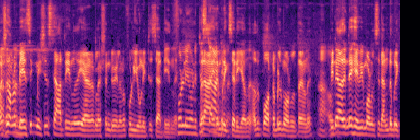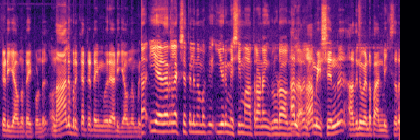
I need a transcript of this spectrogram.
പക്ഷെ നമ്മൾ ബേസിക് മെഷീൻ സ്റ്റാർട്ട് ചെയ്യുന്നത് ഏഴര ലക്ഷം രൂപയിലാണ് ഫുൾ യൂണിറ്റ് സ്റ്റാർട്ട് ചെയ്യുന്നത്. ഫുൾ യൂണിറ്റ് ആയിരം ബ്രിക്സ് അടിക്കാവുന്ന അത് പോർട്ടബിൾ മോഡൽ ആണ് പിന്നെ അതിന്റെ ഹെവി മോഡൽസ് രണ്ട് ബ്രിക്ക് അടിക്കാവുന്ന ടൈപ്പ് ഉണ്ട്. നാല് ബ്രിക്ക് അറ്റ് ടൈം വരെ അടിക്കാവുന്ന ഈ ഏഴര ലക്ഷത്തിൽ നമുക്ക് ഈ ഒരു മെഷീൻ മാത്രമാണോ ഇൻക്ലൂഡ് ആവുന്നത് അല്ല ആ മെഷീന് അതിന് വേണ്ട പാൻ മിക്സർ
